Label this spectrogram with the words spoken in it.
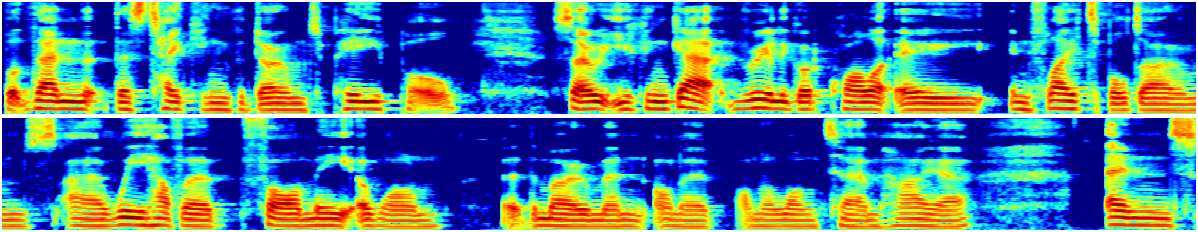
But then there's taking the dome to people. So you can get really good quality inflatable domes. Uh, we have a four meter one at the moment on a on a long term hire, and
